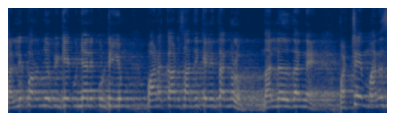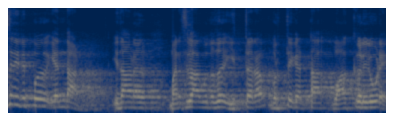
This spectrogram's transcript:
തള്ളിപ്പറഞ്ഞു പി കെ കുഞ്ഞാലിക്കുട്ടിയും പാണക്കാട് സാദിക്കലി തങ്ങളും നല്ലത് തന്നെ. പക്ഷേ മനസ്സിലിരിപ്പ് എന്താണ്? ഇതാണ് മനസ്സിലാകുന്നത് ഇത്തരം വൃത്തികെട്ട വാക്കുകളിലൂടെ.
